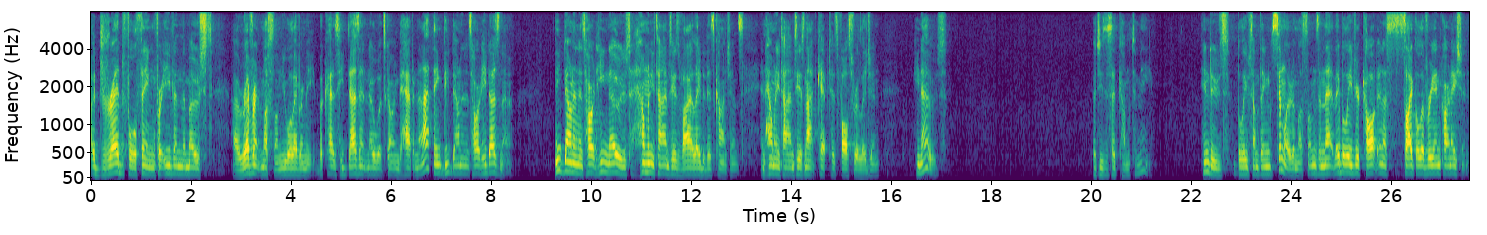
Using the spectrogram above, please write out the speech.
a dreadful thing for even the most uh, reverent Muslim you will ever meet because he doesn't know what's going to happen. And I think deep down in his heart, he does know. Deep down in his heart, he knows how many times he has violated his conscience and how many times he has not kept his false religion. He knows. But Jesus said, Come to me. Hindus believe something similar to Muslims in that they believe you're caught in a cycle of reincarnation,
